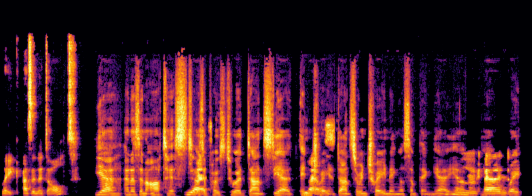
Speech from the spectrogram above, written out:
like as an adult. Yeah and as an artist as opposed to a dance yeah in Yes. train dancer in training or something yeah yeah, Mhm. yeah And- great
